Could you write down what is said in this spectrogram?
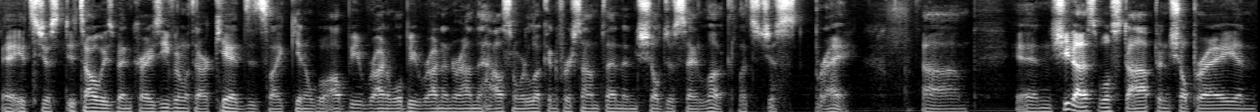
it's just it's always been crazy. Even with our kids, it's like you know, we'll, I'll be running, we'll be running around the house, and we're looking for something, and she'll just say, "Look, let's just pray." Um, and she does. We'll stop and she'll pray, and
